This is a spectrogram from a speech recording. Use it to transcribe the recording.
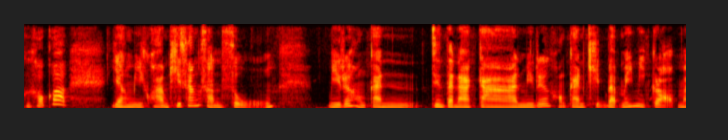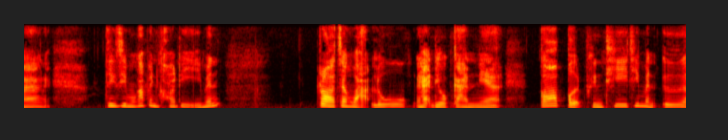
คือเขาก็ยังมีความคิดสร้างสรรค์สูง มีเรื่องของการจินตนาการ มีเรื่องของการคิดแบบไม่มีกรอบมากเนี่ยจริง ๆ มันก็เป็นข้อดีมันรอจังหวะลูกนะเดียวกันเนี่ย ก็เปิดพื้นที่ที่มันเอื้อ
